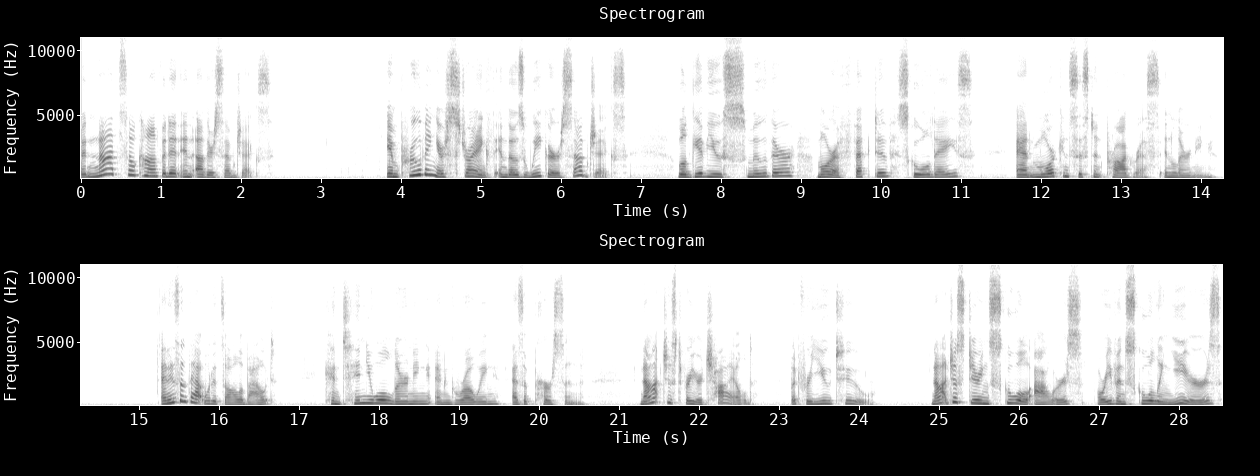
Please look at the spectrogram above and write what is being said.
but not so confident in other subjects. Improving your strength in those weaker subjects will give you smoother, more effective school days and more consistent progress in learning. And isn't that what it's all about? Continual learning and growing as a person, not just for your child, but for you too. Not just during school hours or even schooling years,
